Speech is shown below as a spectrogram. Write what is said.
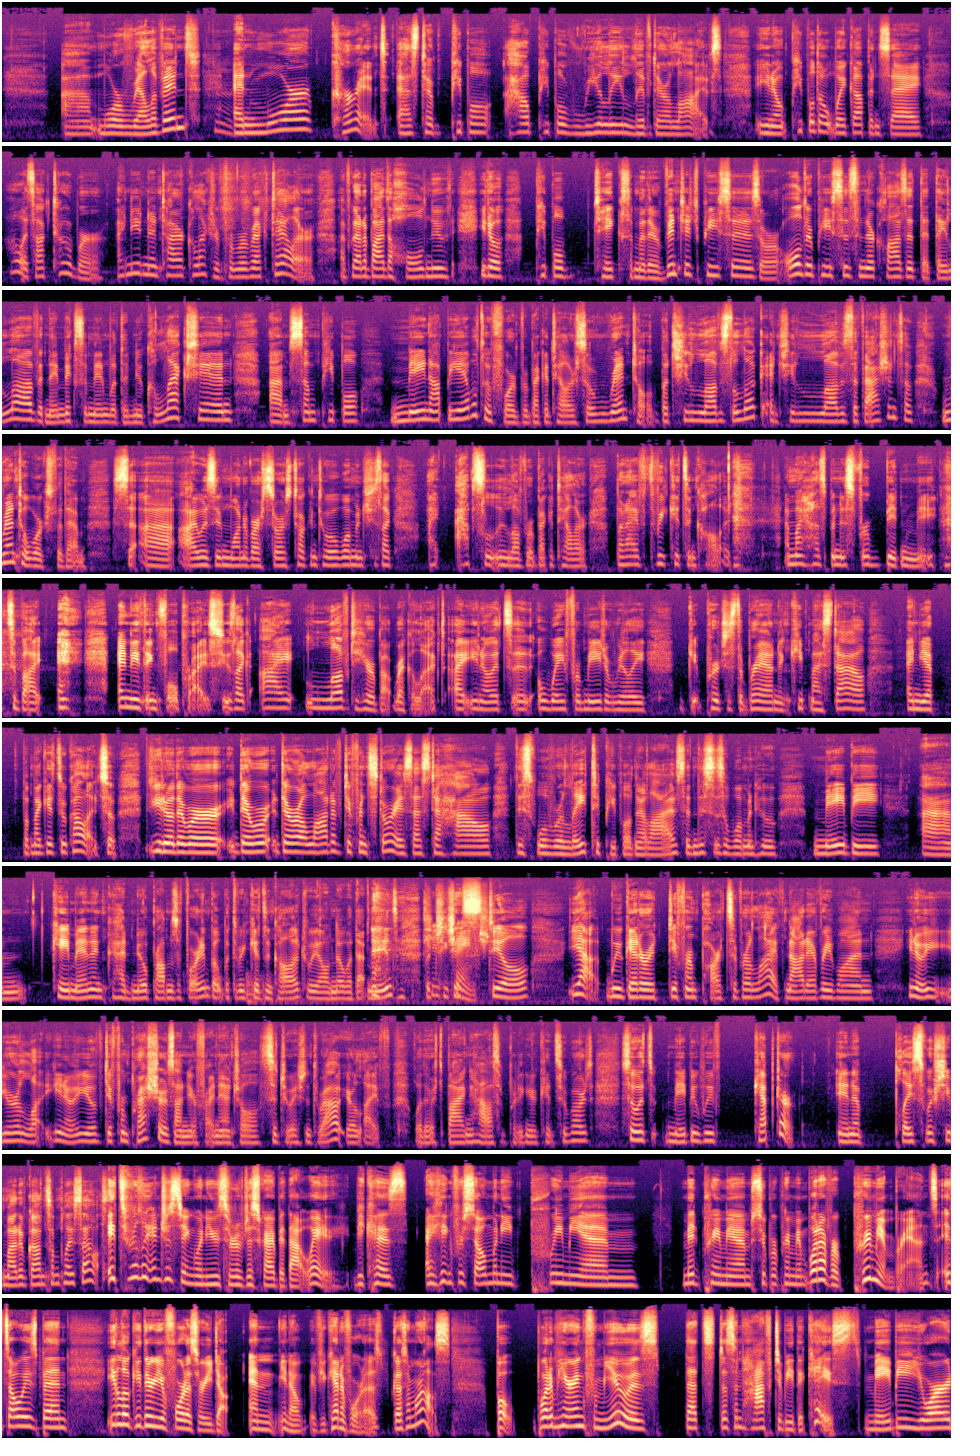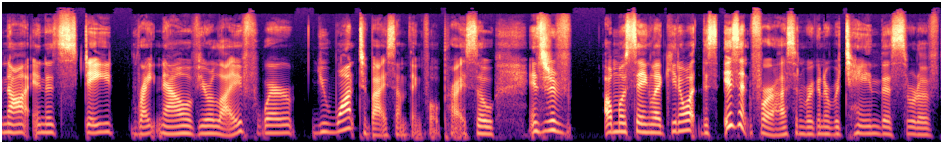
um, more relevant hmm. and more current as to people how people really live their lives. You know, people don't wake up and say, "Oh, it's October. I need an entire collection from Rebecca Taylor. I've got to buy the whole new." Th-. You know, people take some of their vintage pieces or older pieces in their closet that they love and they mix them in with a new collection. Um, some people may not be able to afford Rebecca Taylor, so rental, but she loves the look and she loves the fashion, so rental works for them. So, uh, I was in one of our stores talking to a woman. She's like, I absolutely love Rebecca Taylor, but I have three kids in college. and my husband has forbidden me to buy anything full price. She's like, I love to hear about Recollect. I, you know, it's a, a way for me to really get, purchase the brand and keep my style, and yet put my kids through college. So, you know, there were there were there were a lot of different stories as to how this will relate to people in their lives. And this is a woman who maybe um, came in and had no problems affording, but with three kids in college, we all know what that means. but she can still, yeah, we get her at different parts of her life. Not everyone, you know, you're, you know, you have different pressures on your financial situation throughout your life, whether it's buying a house or putting your kids through college. So it's maybe we've kept her in a place where she might have gone someplace else. It's really interesting when you sort of describe it that way because I think for so many premium mid premium, super premium, whatever premium brands, it's always been, you look, either you afford us or you don't. And, you know, if you can't afford us, go somewhere else. But what I'm hearing from you is that doesn't have to be the case. Maybe you're not in a state right now of your life where you want to buy something full price. So instead of almost saying, like, you know what, this isn't for us, and we're going to retain this sort of,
